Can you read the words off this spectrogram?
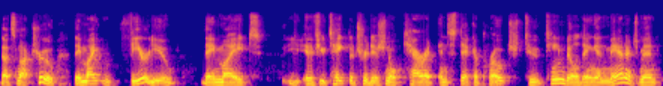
that's not true. They might fear you. They might, if you take the traditional carrot and stick approach to team building and management,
